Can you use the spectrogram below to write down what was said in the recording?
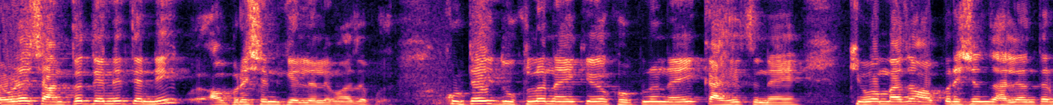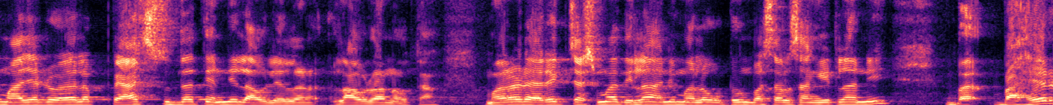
एवढ्या शांततेने त्यांनी ऑपरेशन केलेलं आहे माझं. कुठेही दुखलं नाही किंवा खुपलं नाही काहीच नाही. किंवा माझं ऑपरेशन झाल्यानंतर माझ्या डोळ्याला पॅचसुद्धा त्यांनी लावलेला लावला नव्हता. मला डायरेक्ट चष्मा दिला आणि मला उठून बसायला सांगितलं आणि बा बाहेर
